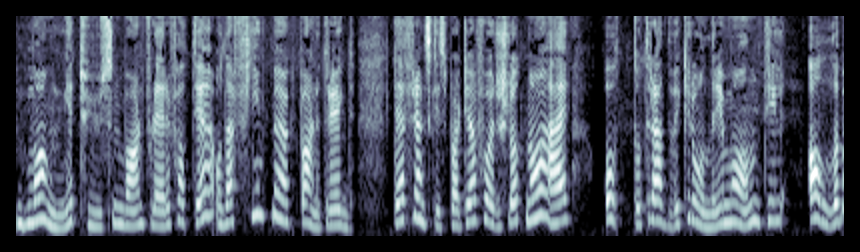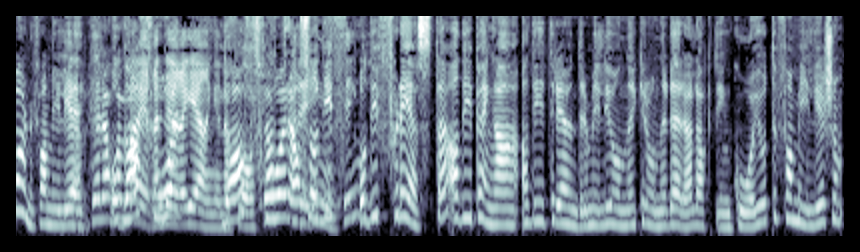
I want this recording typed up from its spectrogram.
mange tusen barn flere fattige. Og det er fint med økt barnetrygd. Det Fremskrittspartiet har foreslått nå, er 38 kroner i måneden til alle barnefamilier. Ja, Og da har da får altså de, og de fleste av de pengene, av de 300 millioner kroner dere har lagt inn, går jo til familier som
